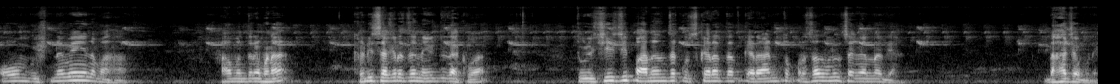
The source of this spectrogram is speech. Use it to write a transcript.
ओम विष्णवे नमहा हा मंत्र म्हणा खडीसागराचं नैवेद्य दाखवा. तुळशीची पानांचा कुस्करा त्यात करा आणि तो प्रसाद म्हणून सगळ्यांना द्या. दहाच्या पुढे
